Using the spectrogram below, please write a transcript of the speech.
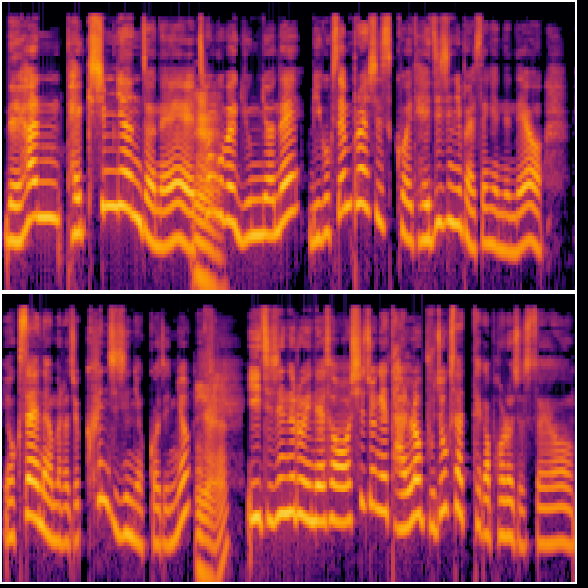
네, 한 110년 전에 네. 1906년에 미국 샌프란시스코에 대지진이 발생했는데요. 역사에 남을 아주 큰 지진이었거든요. 예. 이 지진으로 인해서 시중에 달러 부족 사태가 벌어졌어요.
